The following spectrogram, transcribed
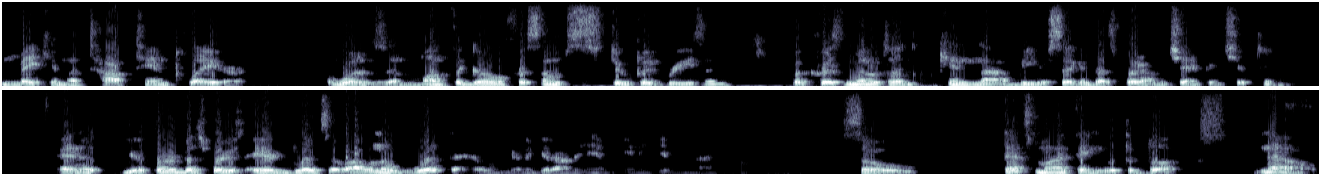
make him a top 10 player, what was it, a month ago for some stupid reason. But Khris Middleton cannot be your second best player on the championship team. And your third best player is Eric Bledsoe. I don't know what the hell I'm going to get out of him any given night. So that's my thing with the Bucks. Now,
